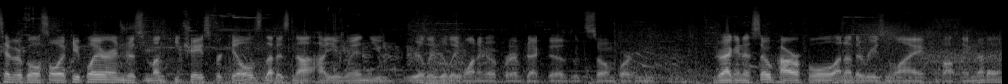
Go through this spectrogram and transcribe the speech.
typical solo queue player and just monkey chase for kills. That is not how you win. You really, really want to go for objectives. It's so important. Dragon is so powerful. Another reason why bot lane meta.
